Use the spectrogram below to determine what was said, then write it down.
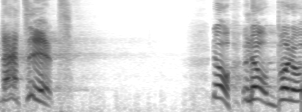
That's it. No, no, but uh,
